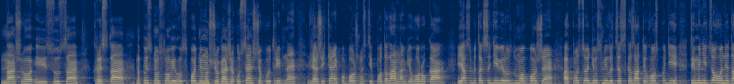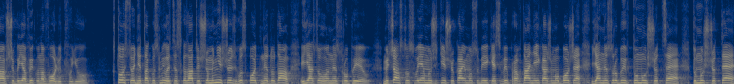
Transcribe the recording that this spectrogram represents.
нашого Ісуса Христа. Написано в Слові Господньому, що каже, усе, що потрібне для життя і побожності, подала нам Його рука. І я собі так сидів і роздумав, Боже, а хто сьогодні усмілиться сказати, Господі, Ти мені цього не дав, щоб я виконав волю Твою. Хто сьогодні так усмілиться сказати, що мені щось Господь не додав, і я цього не зробив? Ми часто в своєму житті шукаємо собі якесь виправдання і кажемо, Боже, я не зробив тому, що це, тому що те,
